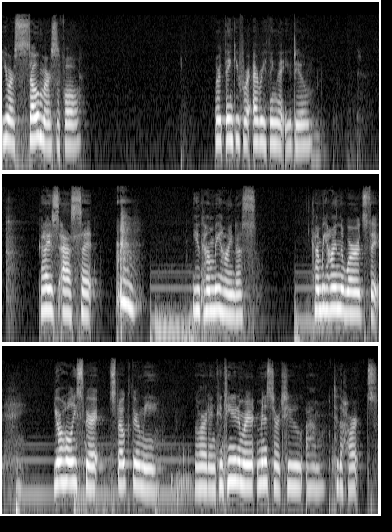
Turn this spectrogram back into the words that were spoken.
You are so merciful. Lord, thank you for everything that you do. God, I just ask that you come behind us. Come behind the words that your Holy Spirit spoke through me, Lord, and continue to minister to, um, to the hearts.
